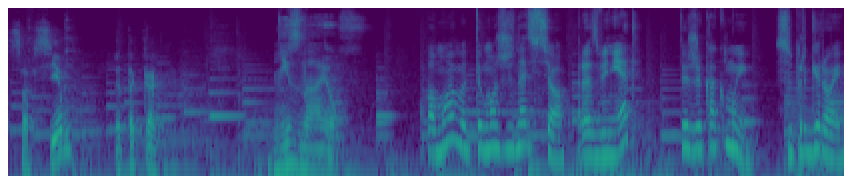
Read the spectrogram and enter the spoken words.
Совсем? Это как? Не знаю. По-моему, ты можешь знать все. Разве нет? Ты же как мы, супергерой.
